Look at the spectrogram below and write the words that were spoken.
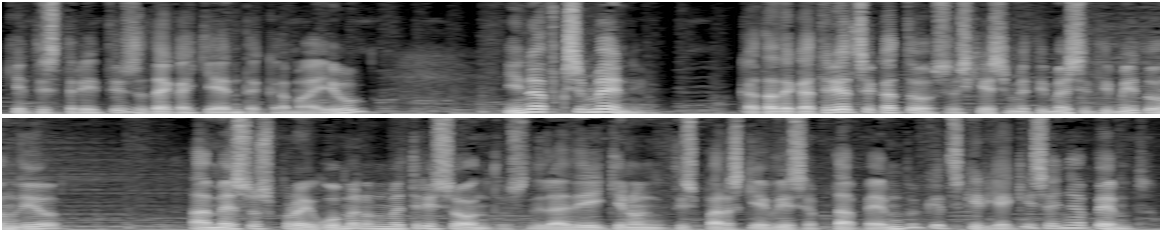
και της Τρίτης, 10 και 11 Μαου, είναι αυξημένη κατά 13% σε σχέση με τη μέση τιμή των δύο αμέσως προηγούμενων μετρήσεών τους, δηλαδή εκείνων της Παρασκευής 7 Πέμπτου και της Κυριακής 9 Πέμπτου.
